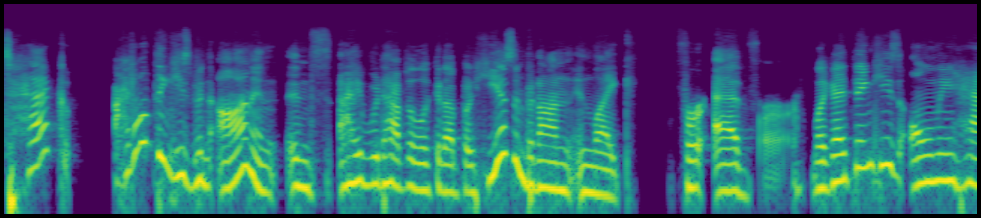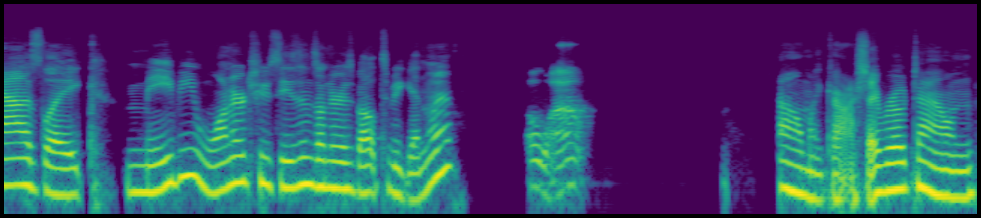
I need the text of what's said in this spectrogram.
Teck I don't think he's been on in in s- I would have to look it up, but he hasn't been on in like forever. Like I think he's only has like maybe one or two seasons under his belt to begin with. Oh wow. Oh my gosh, I wrote down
